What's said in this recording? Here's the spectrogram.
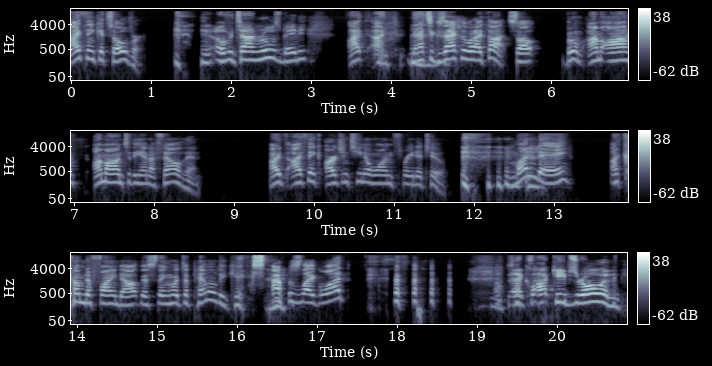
I think it's over. Overtime rules, baby. I, I that's exactly what I thought. So boom, I'm on I'm on to the NFL then. I I think Argentina won three to two. Monday, I come to find out this thing went to penalty kicks. I was like, what? that clock keeps rolling.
